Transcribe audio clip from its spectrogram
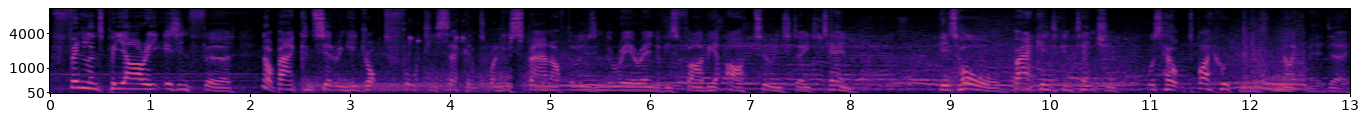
Finland's Pajari is in third. Not bad considering he dropped 40 seconds when he span after losing the rear end of his Fabia R2 in stage 10. His haul back into contention was helped by Huttunen's nightmare day.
